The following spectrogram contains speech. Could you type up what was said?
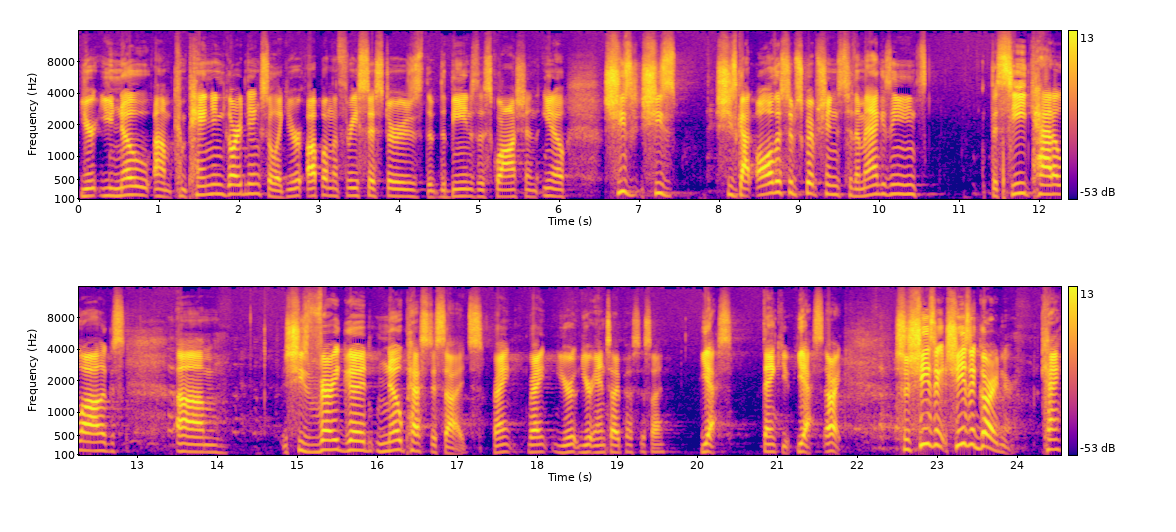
You're, you know um, companion gardening, so like you're up on the Three Sisters, the, the beans, the squash, and you know, she's she's she's got all the subscriptions to the magazines, the seed catalogs. Um, she's very good. No pesticides, right? Right? You're you're anti-pesticide. Yes. Thank you. Yes. All right. So she's a, she's a gardener, okay?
